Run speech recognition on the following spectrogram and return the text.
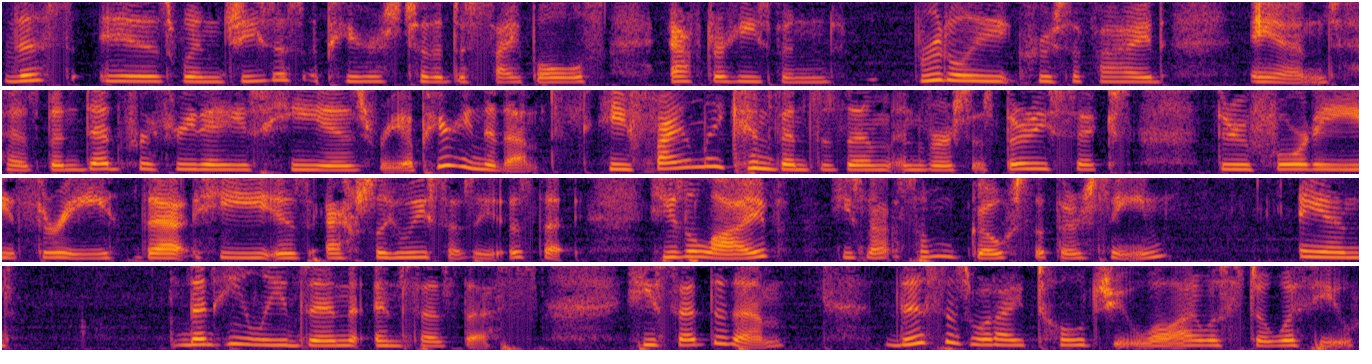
This is when Jesus appears to the disciples after he's been brutally crucified and has been dead for three days. He is reappearing to them. He finally convinces them in verses 36 through 43 that he is actually who he says he is, that he's alive, he's not some ghost that they're seeing, and then he leads in and says this He said to them, This is what I told you while I was still with you.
